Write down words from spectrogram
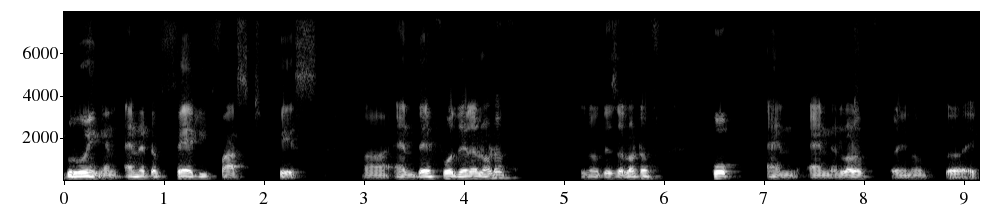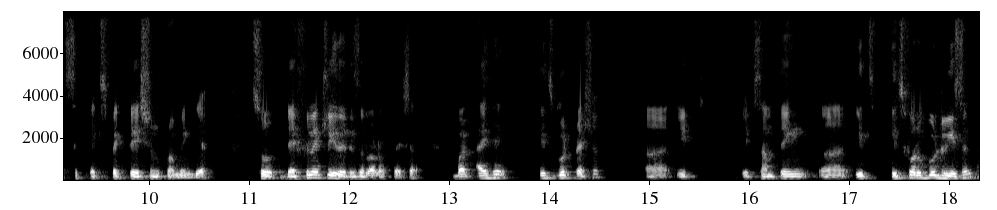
growing and, and at a fairly fast pace. Uh, and therefore, there are a lot of, you know, there's a lot of hope and, and a lot of, you know, ex expectation from India. So definitely there is a lot of pressure, but I think it's good pressure. Uh, it It's something, uh, it's, it's for a good reason.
